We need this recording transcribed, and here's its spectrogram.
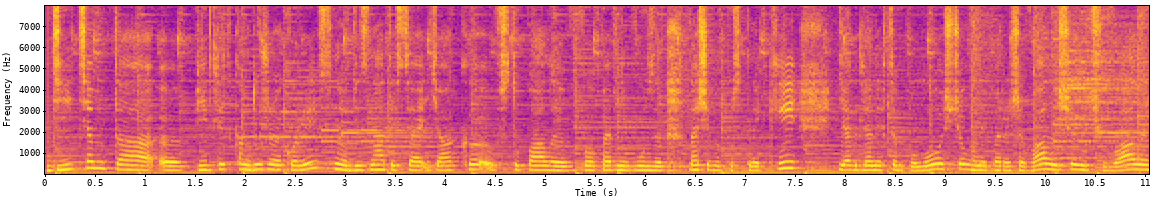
Дітям та е, підліткам дуже корисно дізнатися, як вступали в певні вузи наші випускники, як для них це було, що вони переживали, що відчували,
